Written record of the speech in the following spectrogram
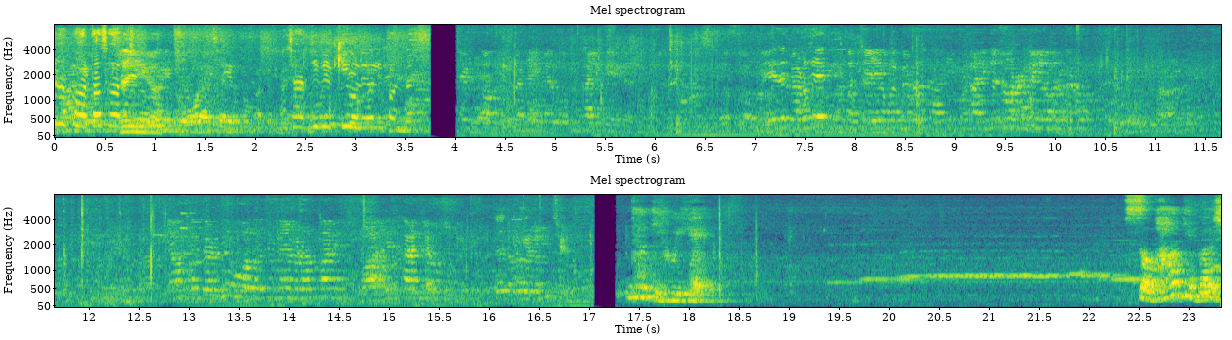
ਨਾ ਪਿੱਛੇ ਮਾਡਲ ढकी सौभाग्यवश,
